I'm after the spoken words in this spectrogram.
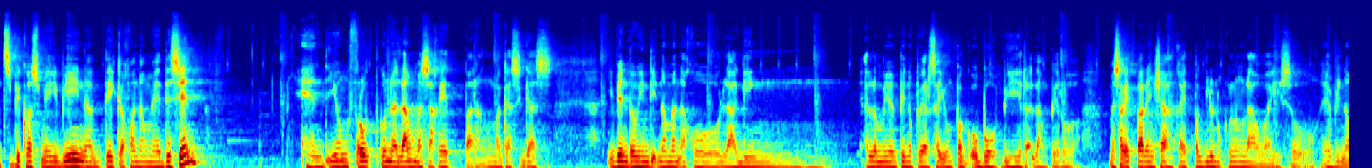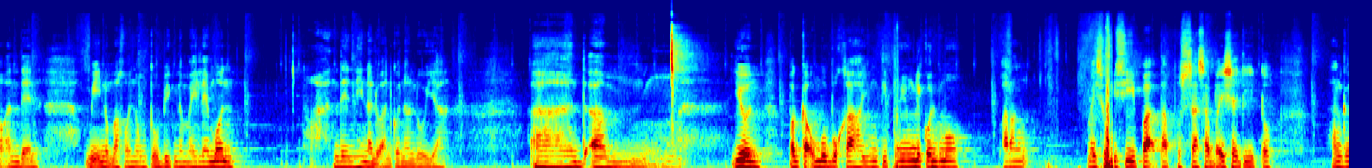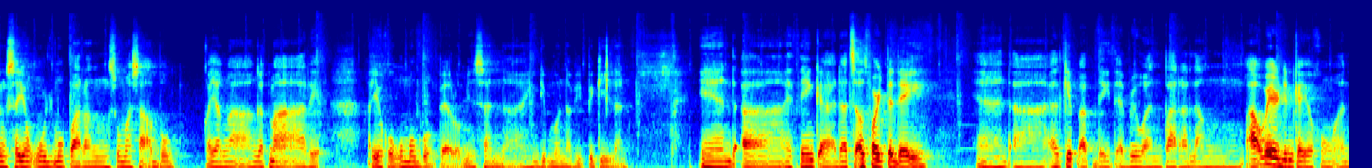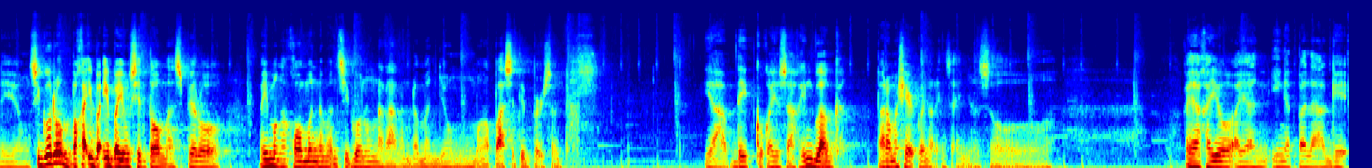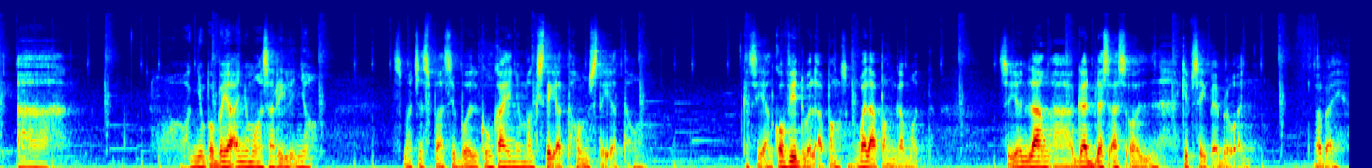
It's because maybe nag-take ako ng medicine and yung throat ko na lang masakit, parang magasgas. Even though hindi naman ako laging alam mo yun, pinupersa yung pag-ubo, bihira lang, pero masakit pa rin siya kahit paglunok ng laway. So, every now and then, umiinom ako ng tubig na may lemon. And then, hinaluan ko ng luya. And, um, yun, pagka umubo ka, yung tipo yung likod mo, parang may sumisipa, tapos sasabay siya dito. Hanggang sa yung ulo mo parang sumasabog. Kaya nga, hanggat maaari, ayokong umubo, pero minsan uh, hindi mo napipigilan. And uh, I think uh, that's all for today. And uh, I'll keep update everyone para lang aware din kayo kung ano yung... Siguro baka iba-iba yung sintomas pero may mga common naman siguro nararamdaman yung mga positive person. I-update ko kayo sa aking vlog para ma-share ko na rin sa inyo. So, kaya kayo, ayan, ingat palagi. Uh, huwag niyong pabayaan yung mga sarili niyo. As much as possible, kung kaya niyo magstay at home, stay at home. Kasi ang COVID, wala pang, wala pang gamot. So yun lang, uh, God bless us all. Keep safe everyone. Bye-bye.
